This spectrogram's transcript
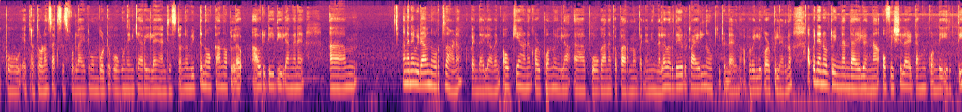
അപ്പോൾ എത്രത്തോളം സക്സസ്ഫുള്ളായിട്ട് മുമ്പോട്ട് പോകുമെന്ന് എനിക്കറിയില്ല. ഞാൻ ജസ്റ്റ് ഒന്ന് വിട്ട് നോക്കാമെന്നുള്ള ആ ഒരു രീതിയിൽ അങ്ങനെ അങ്ങനെ വിടാമെന്ന് ഓർത്തതാണ് അപ്പോൾ എന്തായാലും അവൻ ഓക്കെ ആണ് കുഴപ്പമൊന്നുമില്ല പോകാമെന്നൊക്കെ പറഞ്ഞു. അപ്പോൾ ഞാൻ ഇന്നലെ വെറുതെ ഒരു ട്രയൽ നോക്കിയിട്ടുണ്ടായിരുന്നു. അപ്പോൾ വലിയ കുഴപ്പമില്ലായിരുന്നു. അപ്പോൾ ഞാൻ ഓർത്തു ഇന്ന് എന്തായാലും എന്നാൽ ഒഫീഷ്യലായിട്ട് അങ്ങ് കൊണ്ട് ഇരുത്തി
